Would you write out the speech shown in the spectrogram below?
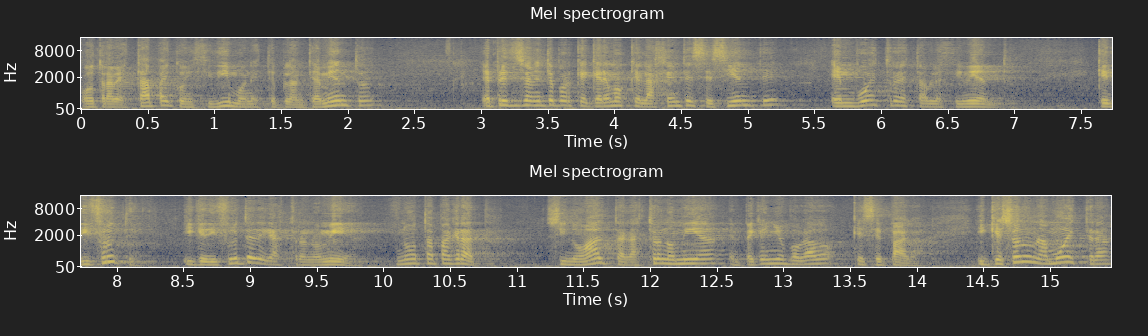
otra vez tapa, y coincidimos en este planteamiento, es precisamente porque queremos que la gente se siente en vuestro establecimiento, que disfrute y que disfrute de gastronomía, no tapa gratis, sino alta gastronomía en pequeños bocados que se paga y que son una muestra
